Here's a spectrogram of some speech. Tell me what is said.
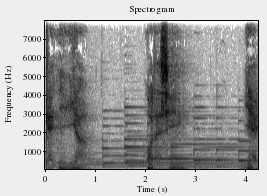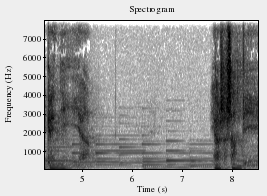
跟你一样，我的心也跟你一样。要是上帝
